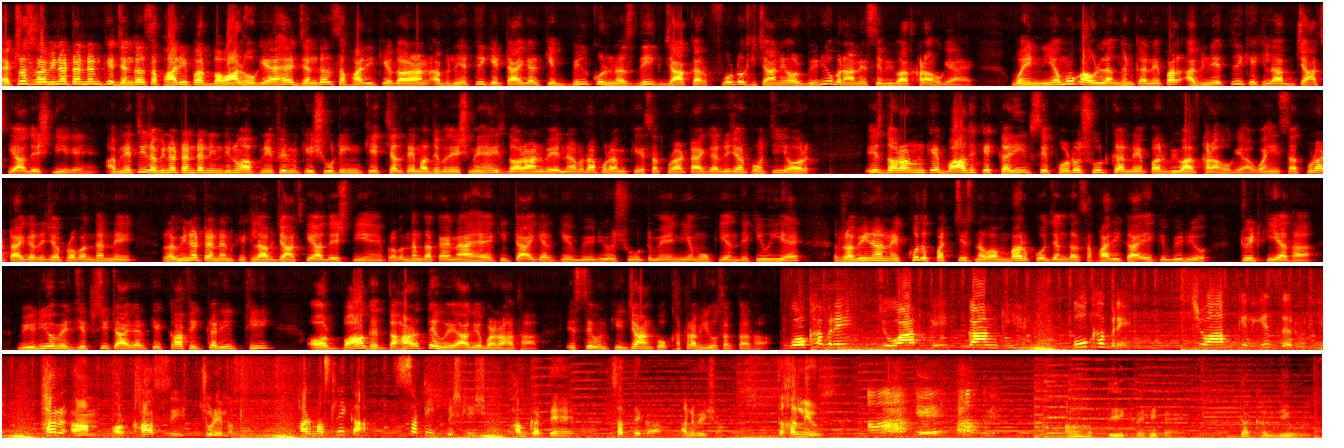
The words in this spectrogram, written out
Actress Raveena Tandon के जंगल safari पर बवाल हो गया है। जंगल सफारी के दौरान अभिनेत्री के टाइगर के बिल्कुल नज़दीक जाकर फ़ोटो खिंचाने और वीडियो बनाने से विवाद खड़ा हो गया है। वहीं नियमों का उल्लंघन करने पर अभिनेत्री के खिलाफ जाँच के आदेश दिए गए हैं। अभिनेत्री रवीना टंडन इन दिनों अपनी फ़िल्म की शूटिंग के चलते मध्य प्रदेश में है। इस दौरान वे नर्मदापुरम के सतपुरा टाइगर रिज़र्व पहुँची और इस दौरान उनके बाघ के करीब से फोटोशूट करने पर विवाद खड़ा हो गया। वहीं सतपुरा टाइगर रिज़र्व प्रबंधन ने रवीना टंडन के खिलाफ जाँच के आदेश दिए हैं। प्रबंधन का कहना है कि टाइगर के वीडियो शूट में नियमों की अनदेखी हुई है। रवीना ने खुद 25 नवंबर को जंगल सफारी का एक वीडियो ट्वीट किया था। वीडियो में जिप्सी टाइगर के काफ़ी करीब थी और बाघ दहाड़ते हुए आगे बढ़ रहा था। इससे उनकी जान को खतरा भी हो सकता था। वो खबरें जो आपके काम की है। वो खबरें जो आपके लिए ज़रूरी है। हर आम और खास से जुड़े मसले। हर मसले का सटीक विश्लेषण। हम करते हैं सत्य का अन्वेषण। दखल न्यूज़। आपके हक में। आप देख रहे हैं दखल न्यूज़।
